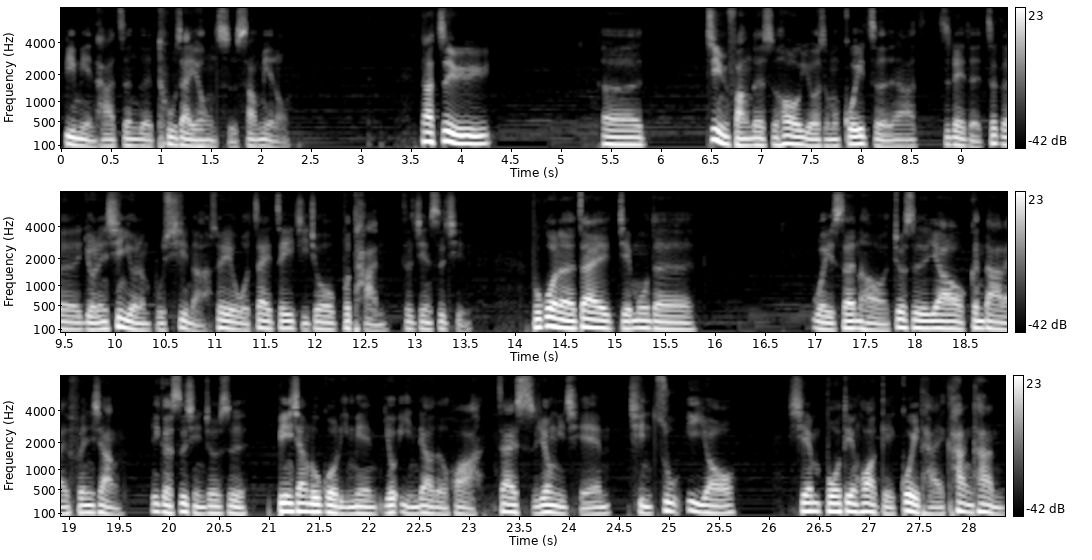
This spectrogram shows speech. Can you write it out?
避免他真的吐在游泳池上面哦。那至于，呃，进房的时候有什么规则啊之类的，这个有人信有人不信啊，所以我在这一集就不谈这件事情。不过呢，在节目的尾声哈，就是要跟大家来分享一个事情，就是冰箱如果里面有饮料的话，在使用以前请注意哦，先拨电话给柜台看看，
